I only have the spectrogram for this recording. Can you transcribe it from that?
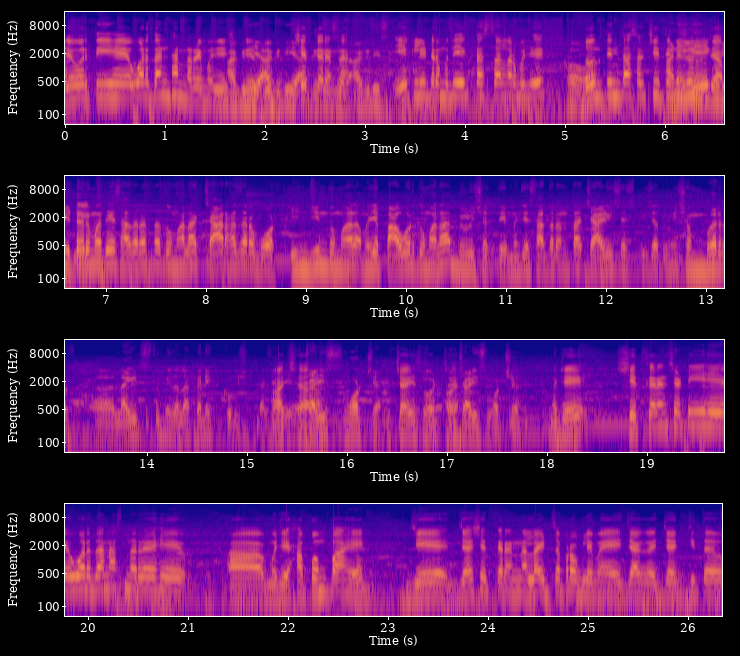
त्याच्यावरती हे वरदान ठरणार आहे म्हणजे अगदी शेतकऱ्यांना. अगदी एक लिटरमध्ये एक तास चालणार म्हणजे हो, दोन अगदी. तीन आणि भिजून एक होते आपली. लिटरमध्ये साधारणतः तुम्हाला चार हजार वॉट इंजिन तुम्हाला म्हणजे पॉवर तुम्हाला मिळू शकते. म्हणजे साधारणतः चाळीस एच पीच्या तुम्ही शंभर लाईट्स तुम्ही त्याला कनेक्ट करू शकता. अच्छा. चाळीस वॉटच्या. चाळीस वॉटच्या. चाळीस वॉटच्या. म्हणजे शेतकऱ्यांसाठी हे वरदान असणार हे अं, म्हणजे हा पंप आहे. जे ज्या शेतकऱ्यांना लाईटचा प्रॉब्लेम आहे ज्या ज्या जिथं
